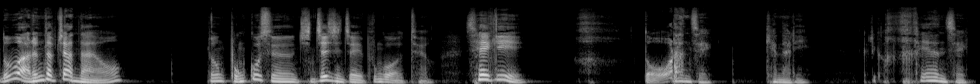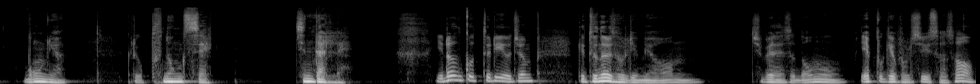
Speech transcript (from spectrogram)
너무 아름답지 않나요? 봄꽃은 진짜 진짜 예쁜 것 같아요. 색이 노란색 개나리 그리고 하얀색 목련 그리고 분홍색 진달래. 이런 꽃들이 요즘 눈을 돌리면 주변에서 너무 예쁘게 볼 수 있어서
